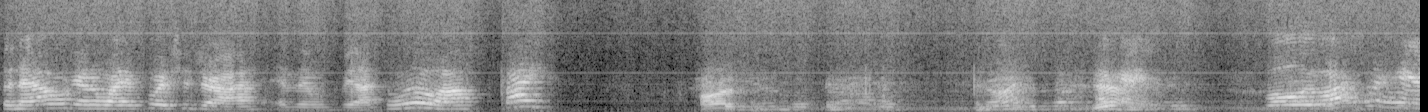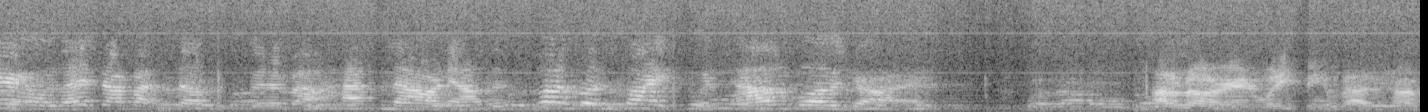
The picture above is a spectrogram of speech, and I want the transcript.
So now we're gonna wait for it to dry, and then we'll be back in a little while. Bye. All right. Right? Yeah. Okay. Well, we washed my hair and we let it dry by itself. It's been about half an hour now. This is what it looks like without a blow dryer. I don't know, Aaron. What do you think about it, huh?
